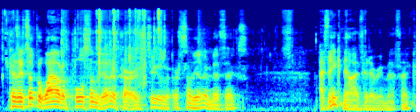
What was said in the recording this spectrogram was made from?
Because it took a while to pull some of the other cards, too, or some of the other mythics. I think now I've hit every mythic.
